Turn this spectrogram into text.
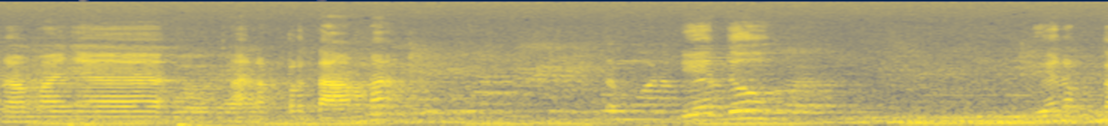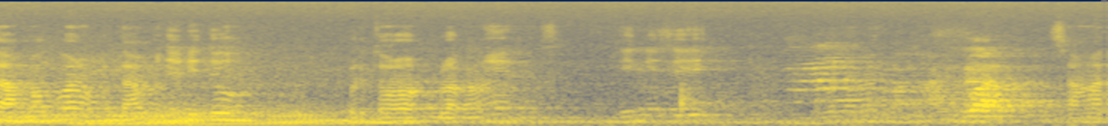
namanya anak pertama. Anak dia tuh dia anak pertama gua anak pertama jadi tuh bertolak belakangnya ini sih Kuat. sangat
